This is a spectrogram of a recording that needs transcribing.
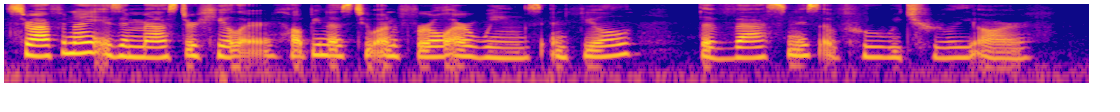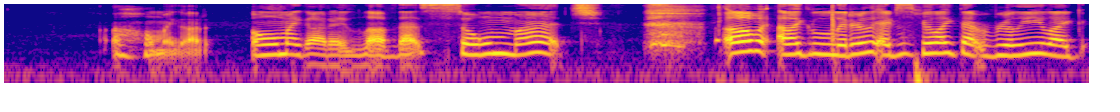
Seraphonite is a master healer, helping us to unfurl our wings and feel the vastness of who we truly are. Oh my god. Oh my god, I love that so much. Oh, like literally I just feel like that really like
